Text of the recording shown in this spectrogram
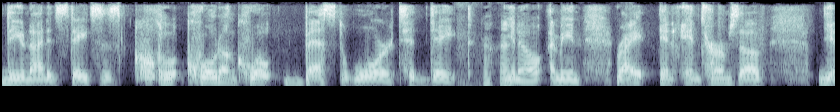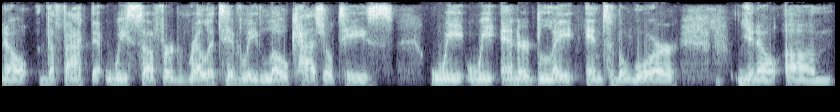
the United States' quote unquote best war to date. you know, I mean, right? In in terms of, you know, the fact that we suffered relatively low casualties. We we entered late into the war. You know, um,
